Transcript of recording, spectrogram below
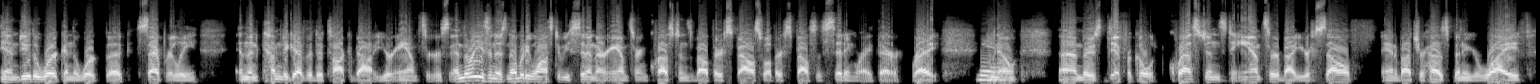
and do the work in the workbook separately and then come together to talk about your answers. And the reason is nobody wants to be sitting there answering questions about their spouse while their spouse is sitting right there, right? Yeah. You know, um, there's difficult questions to answer about yourself and about your husband or your wife.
